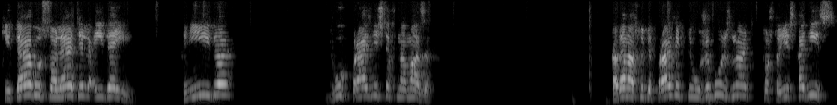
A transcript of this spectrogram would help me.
Китабу Салятиль Айдейн, книга двух праздничных намазов. Когда наступит праздник, ты уже будешь знать то, что есть хадис.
